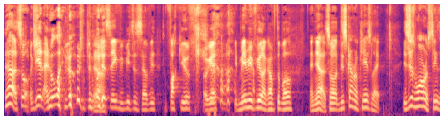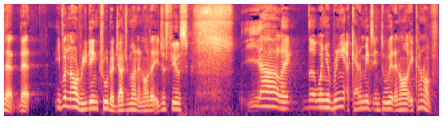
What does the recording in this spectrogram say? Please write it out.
Yeah, so Ouch. again, I know, I know what Yeah. you're saying. Maybe it's just selfie. So fuck you. Okay, it made me feel uncomfortable, and yeah. So this kind of case, like, it's just one of those things that that even now reading through the judgment and all that, it just feels, yeah, like the when you're bringing academics into it and all, it kind of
